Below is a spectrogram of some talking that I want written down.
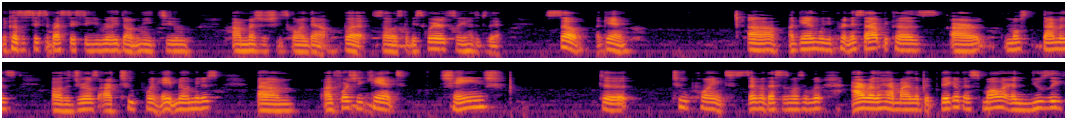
because it's 60 by 60, you really don't need to um, measure sheets going down. But, so it's going to be squared, so you have to do that. So, again, uh, again, when you print this out, because our most diamonds, uh, the drills are 2.8 millimeters, um, unfortunately, you can't change to 2.7 that's as much i rather have mine a little bit bigger than smaller and usually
